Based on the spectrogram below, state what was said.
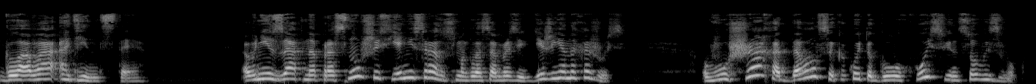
Глава одиннадцатая. Внезапно проснувшись, я не сразу смогла сообразить, где же я нахожусь. В ушах отдавался какой-то глухой свинцовый звук.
